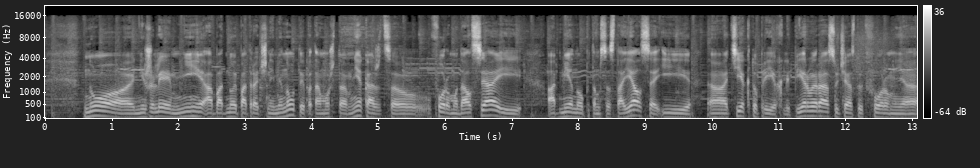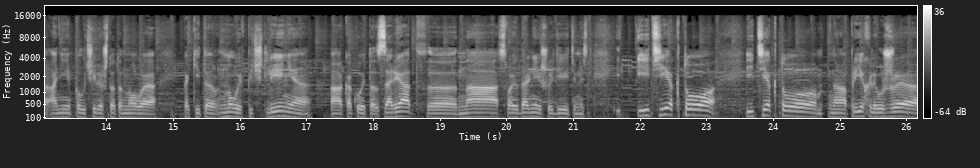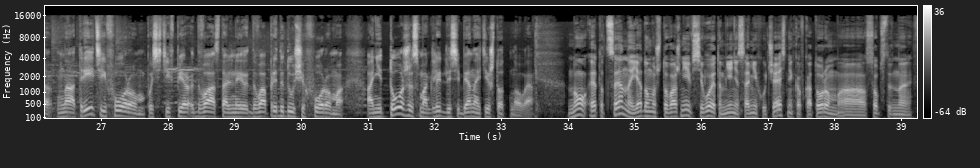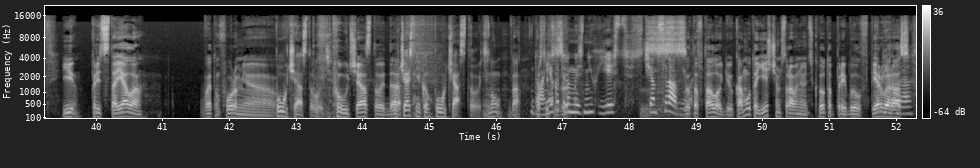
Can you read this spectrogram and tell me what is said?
но не жалеем ни об одной потраченной минуты, потому что, мне кажется, форум удался, и обмен опытом состоялся, и э, те, кто приехали первый раз участвуют в форуме, они получили что-то новое, какие-то новые впечатления, а, какой-то заряд э, на свою дальнейшую деятельность. И, и те, кто и те, кто а, приехали уже на третий форум, посетив пер- два остальные, два предыдущих форума, они тоже смогли для себя найти что-то новое. Ну, это ценно. Я думаю, что важнее всего это мнение самих участников, которым, а, собственно, и предстояло в этом форуме э, Поучаствовать. поучаствовать. Да. Участникам поучаствовать. Ну, да. Да, простите за- некоторым из них есть с чем За сравнивать. тавтологию. Кому-то есть чем сравнивать, кто-то прибыл в первый, раз. А,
